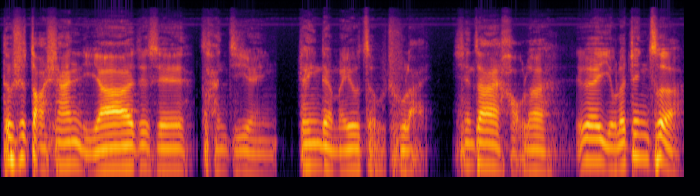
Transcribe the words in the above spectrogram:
都是大山里啊，这些残疾人真的没有走出来。现在好了，这个有了政策，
